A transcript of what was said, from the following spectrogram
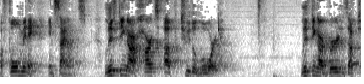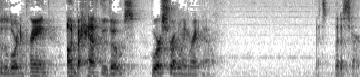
a full minute in silence, lifting our hearts up to the Lord, lifting our burdens up to the Lord, and praying on behalf of those who are struggling right now. Let's, let us start.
